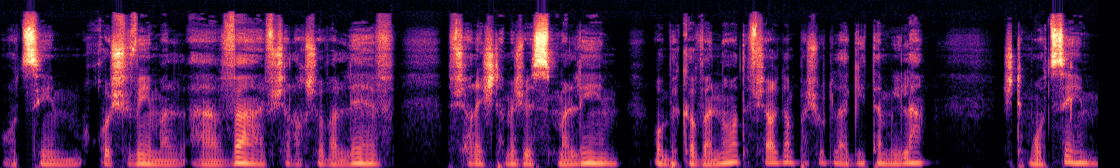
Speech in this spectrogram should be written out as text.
רוצים, חושבים על אהבה, אפשר לחשוב על לב, אפשר להשתמש בסמלים או בכוונות, אפשר גם פשוט להגיד את המילה. שאתם רוצים,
